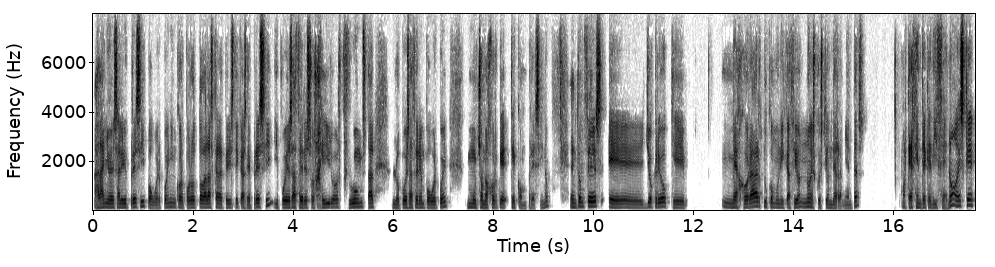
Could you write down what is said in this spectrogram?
Al año de salir Prezi, PowerPoint incorporó todas las características de Prezi y puedes hacer esos giros, zooms, tal, lo puedes hacer en PowerPoint mucho mejor que, con Prezi. ¿no? Entonces, eh, yo creo que mejorar tu comunicación no es cuestión de herramientas, porque hay gente que dice, no, es que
